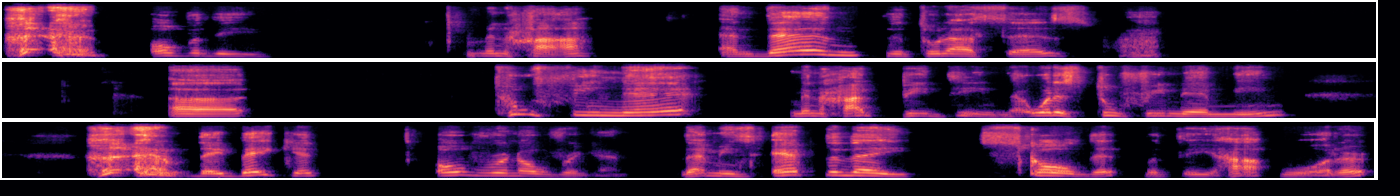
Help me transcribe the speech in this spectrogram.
over the minha. And then the Torah says, uh, tufine minhat pidim. Now, what does tufine mean? they bake it over and over again. That means after they scald it with the hot water,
